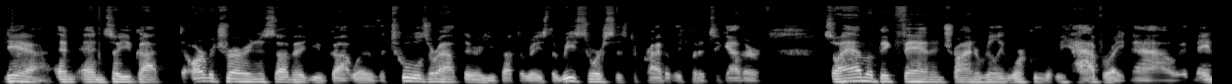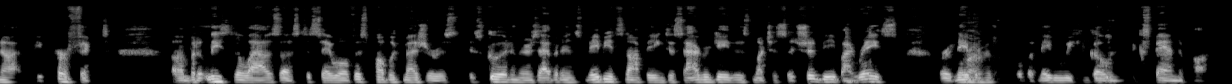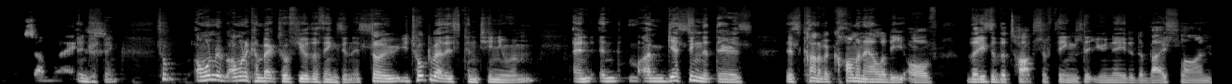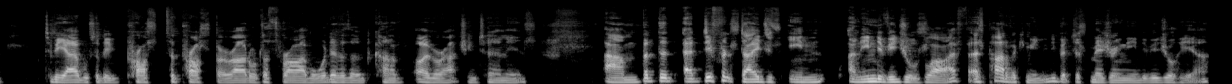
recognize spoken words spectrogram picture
Yeah, and and so you've got the arbitrariness of it. You've got whether the tools are out there. You've got to raise the resources to privately put it together. So I am a big fan in trying to really work with what we have right now. It may not be perfect, um, but at least it allows us to say, well, if this public measure is, is good and there's evidence, maybe it's not being disaggregated as much as it should be by race or neighborhood, right. but maybe we can go and expand upon it in some way. Interesting. So I want to I want to come back to a few other things in this. So you talked about this continuum and and I'm guessing that there's there's kind of a commonality of these are the types of things that you need at a baseline to be able to be pros- to prosper, right, or to thrive, or whatever the kind of overarching term is. Um, but that at different stages in an individual's life, as part of a community, but just measuring the individual here,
